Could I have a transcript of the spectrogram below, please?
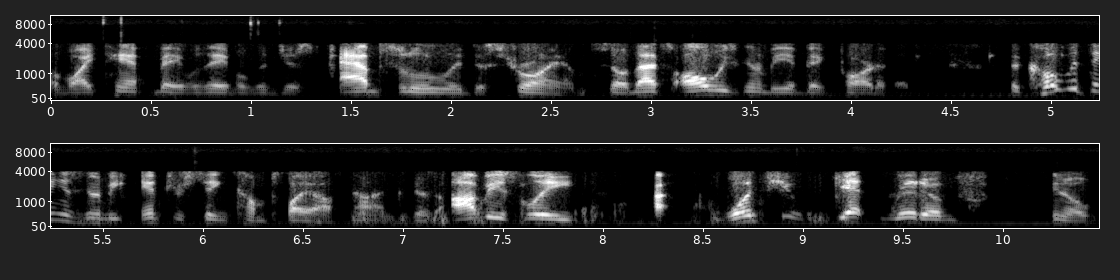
of why Tampa Bay was able to just absolutely destroy them. So that's always going to be a big part of it. The COVID thing is going to be interesting come playoff time because obviously, uh, once you get rid of you know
